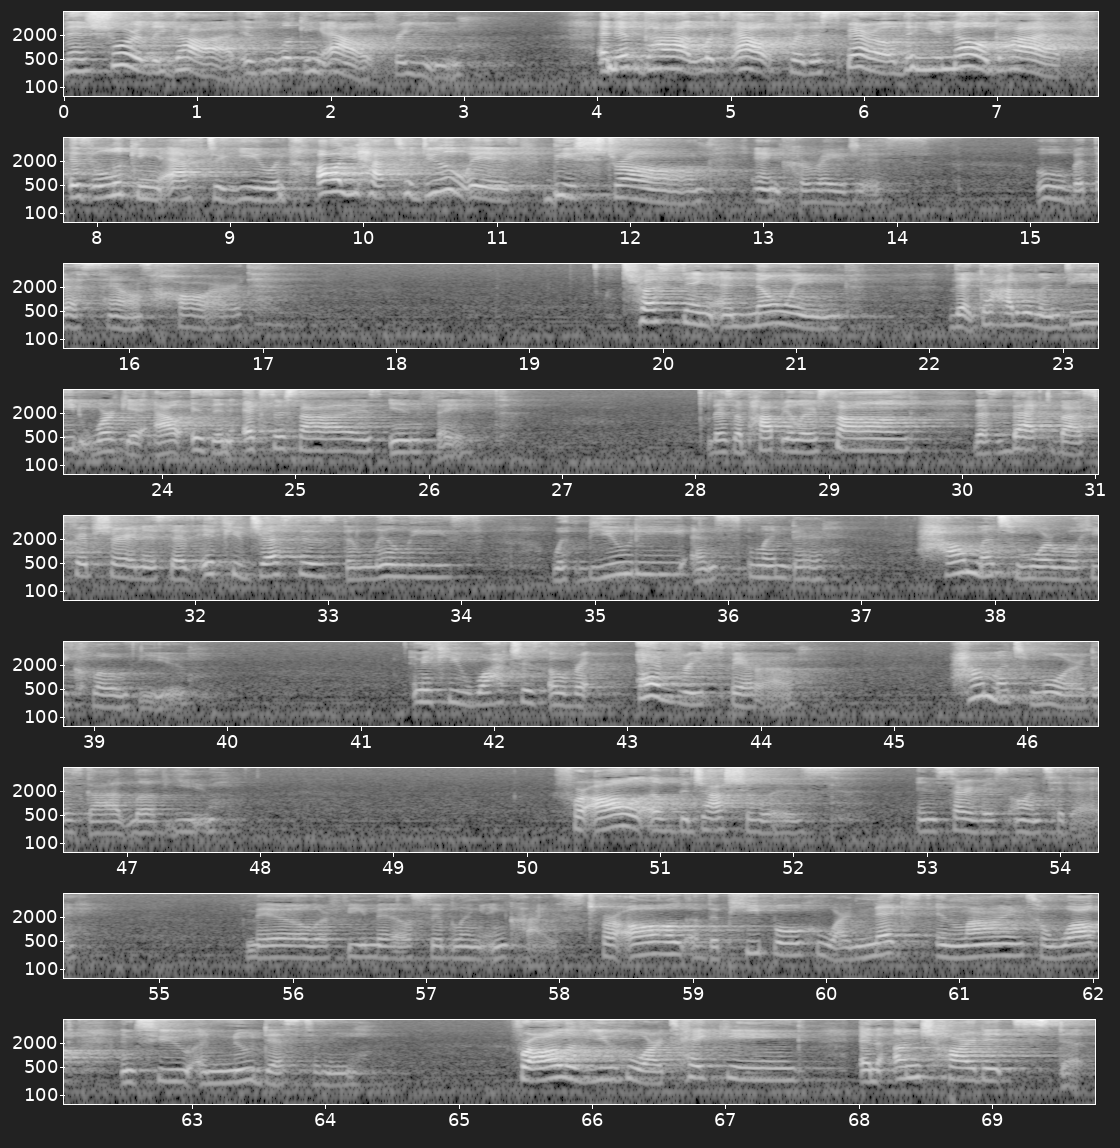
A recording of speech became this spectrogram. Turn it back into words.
then surely God is looking out for you. And if God looks out for the sparrow, then you know God is looking after you. And all you have to do is be strong and courageous. Ooh, but that sounds hard. Trusting and knowing that God will indeed work it out is an exercise in faith. There's a popular song that's backed by scripture, and it says, If he dresses the lilies with beauty and splendor, how much more will he clothe you? And if he watches over every sparrow, how much more does God love you? For all of the Joshuas in service on today, male or female sibling in Christ, for all of the people who are next in line to walk into a new destiny, for all of you who are taking an uncharted step.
